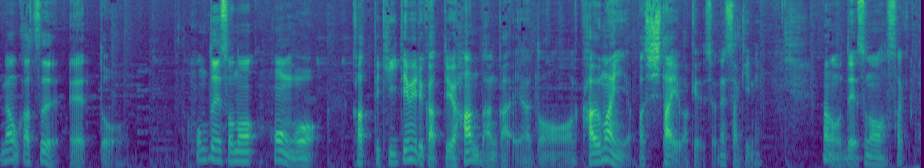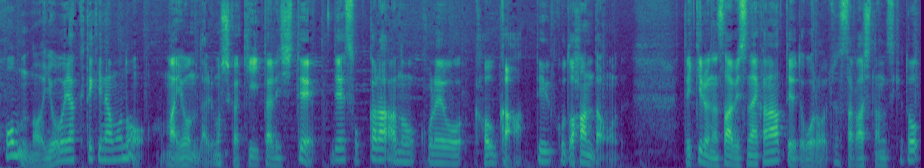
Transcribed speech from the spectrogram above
なおかつ、えっと、本当にその本を買って聞いてみるかっていう判断が、あの買う前にやっぱしたいわけですよね、先に。なので、その本の要約的なものを、ま読んだり、もしくは聞いたりして、で、そこからあのこれを買うかっていうこと判断をできるようなサービスないかなっていうところをちょっと探したんですけど、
